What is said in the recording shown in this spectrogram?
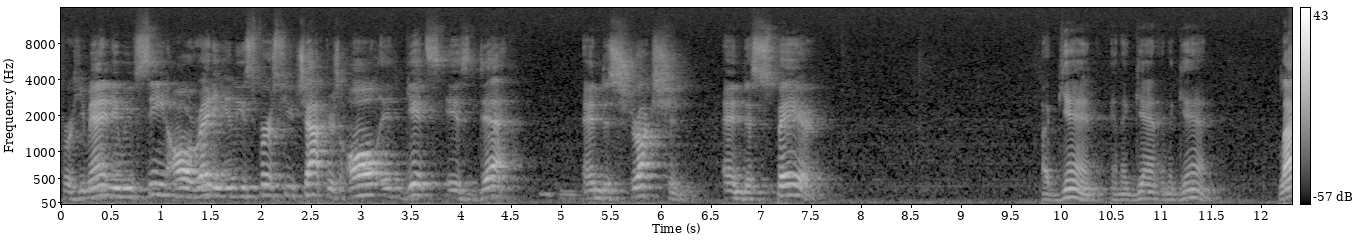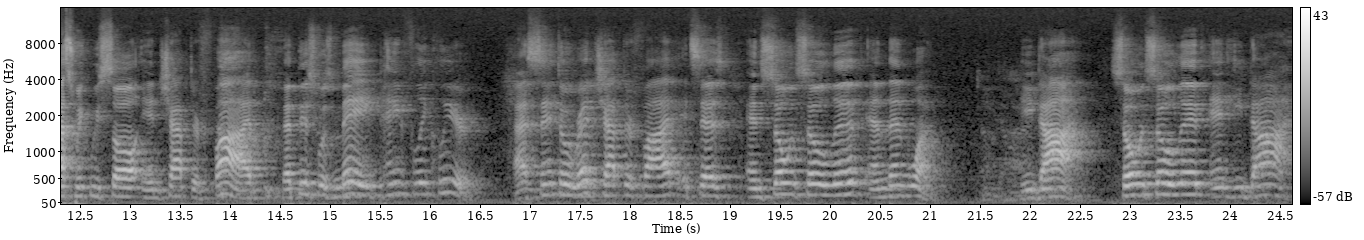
for humanity, we've seen already in these first few chapters, all it gets is death and destruction and despair. Again and again and again. Last week we saw in chapter 5 that this was made painfully clear. As Santo read chapter 5, it says, And so and so lived, and then what? He died. So and so lived, and he died.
